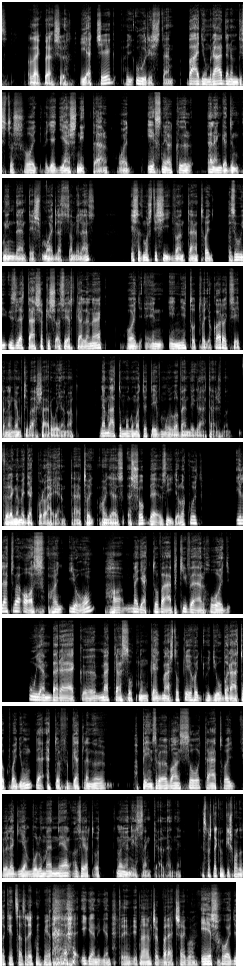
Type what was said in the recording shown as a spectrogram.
a legbelső? Ijegység, hogy úristen, vágyom rá, de nem biztos, hogy, hogy egy ilyen snittel, hogy ész nélkül elengedünk mindent, és majd lesz, ami lesz. És ez most is így van, tehát, hogy az új üzlettársak is azért kellenek, hogy én, én nyitott vagyok arra, hogy szépen engem kivásároljanak. Nem látom magamat öt év múlva vendéglátásban. Főleg nem egy ekkora helyen. Tehát, hogy, hogy ez, ez sok, de ez így alakult. Illetve az, hogy jó, ha megyek tovább, kivel, hogy új emberek, meg kell szoknunk egymást, oké, okay, hogy, hogy jó barátok vagyunk, de ettől függetlenül ha pénzről van szó, tehát hogy főleg ilyen volumennél azért ott nagyon észen kell lenni. Ezt most nekünk is mondod a kétszázalékunk miatt, ugye? igen, igen. Itt nem csak barátság van. És hogy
